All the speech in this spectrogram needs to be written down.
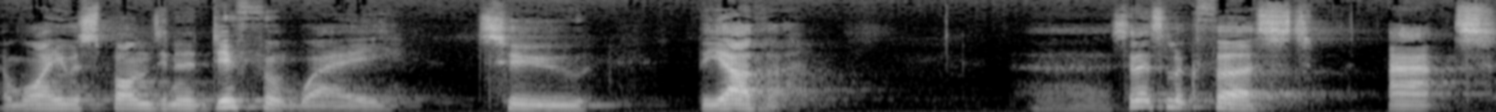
and why he responds in a different way to the other. Uh, so let's look first at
